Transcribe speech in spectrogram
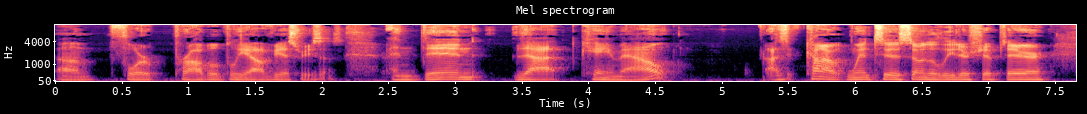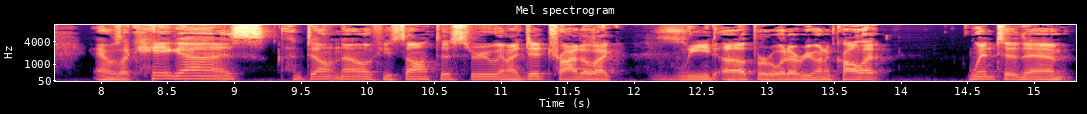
um, for probably obvious reasons, and then that came out. I kind of went to some of the leadership there and was like, Hey guys, I don't know if you thought this through. And I did try to like lead up or whatever you want to call it. Went to them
